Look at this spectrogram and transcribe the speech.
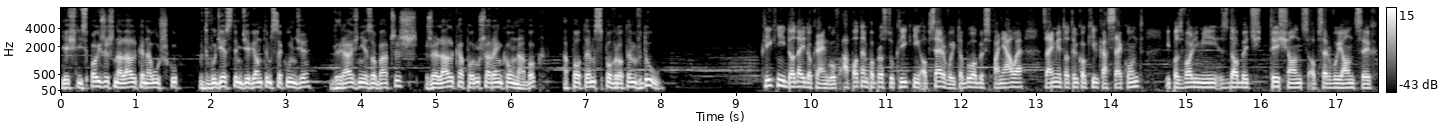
Jeśli spojrzysz na lalkę na łóżku w 29 sekundzie, wyraźnie zobaczysz, że lalka porusza ręką na bok, a potem z powrotem w dół. Kliknij dodaj do kręgów, a potem po prostu kliknij obserwuj. To byłoby wspaniałe. Zajmie to tylko kilka sekund i pozwoli mi zdobyć tysiąc obserwujących.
